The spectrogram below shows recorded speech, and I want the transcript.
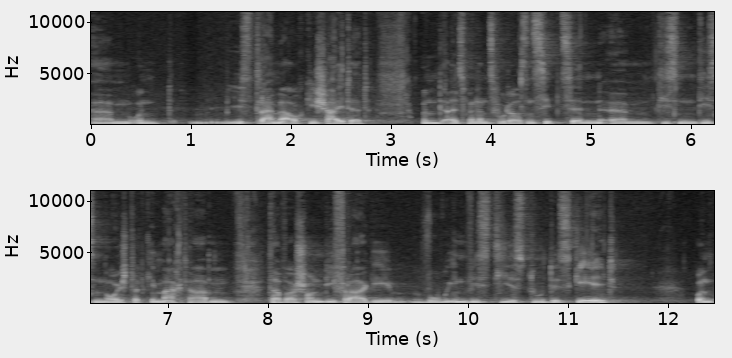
ähm, und ist dreimal auch gescheitert. Und als wir dann 2017 ähm, diesen, diesen Neustart gemacht haben, da war schon die Frage, wo investierst du das Geld? Und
